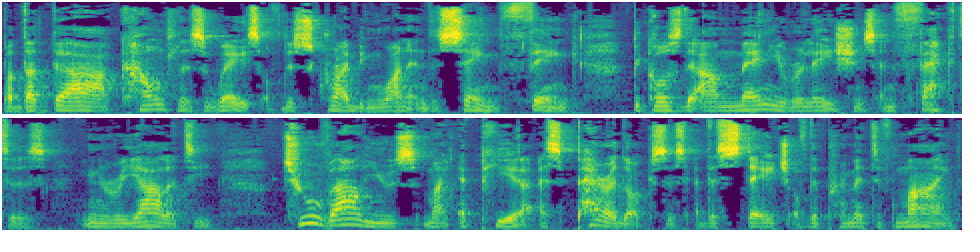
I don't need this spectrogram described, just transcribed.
but that there are countless ways of describing one and the same thing because there are many relations and factors in reality. Two values might appear as paradoxes at the stage of the primitive mind,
